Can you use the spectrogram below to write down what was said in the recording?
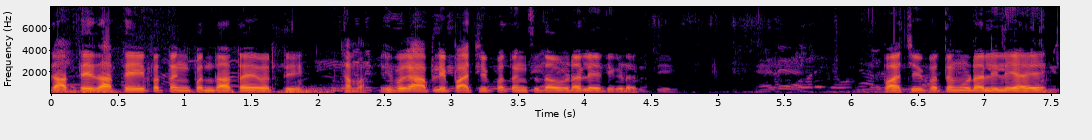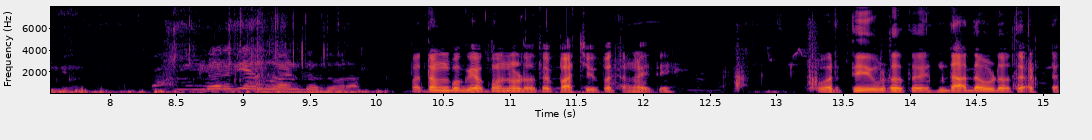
जाते जाते पतंग पण जात आहे वरती. थांबा हे बघा आपली पाचवी पतंग सुद्धा उडाली आहे तिकडं. पाचवी पतंग उडालेली आहे. पतंग बघूया कोण उडवतोय पाचवी पतंग आहे ती. वरती उडवतोय दादा उडवतोय वाटतं.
